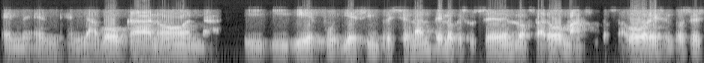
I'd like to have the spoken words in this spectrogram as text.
en, en, la boca, ¿no? En la, y, es, impresionante lo que sucede en los aromas, los sabores. Entonces,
